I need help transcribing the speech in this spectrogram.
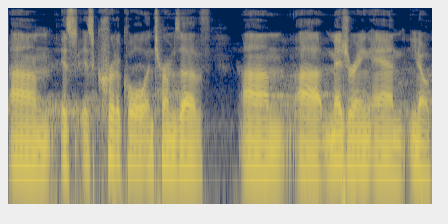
um, is is critical in terms of um, uh, measuring and you know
